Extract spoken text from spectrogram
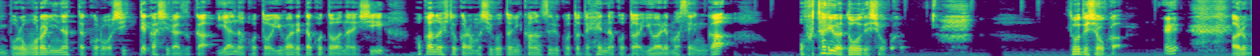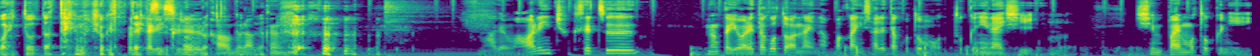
身ボロボロになった頃を知ってか知らずか嫌なことを言われたことはないし、他の人からも仕事に関することで変なことは言われませんが、お二人はどうでしょうか？どうでしょうか？え？アルバイトだったり無職だったりするる川村くん。まあでも周りに直接なんか言われたことはないな。バカにされたことも特にないし心配も特に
